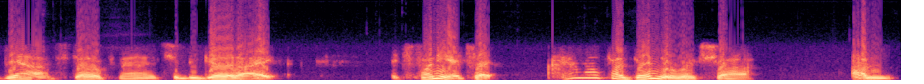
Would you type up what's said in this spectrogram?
Yeah, I'm stoked, man. It should be good. I. It's funny. It's like I don't know if I've been to Rickshaw. I'm.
